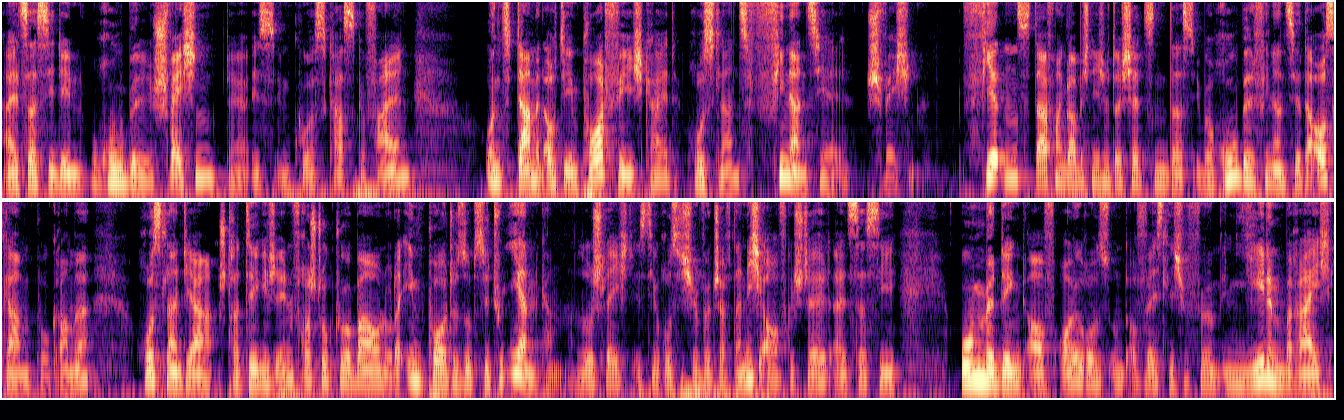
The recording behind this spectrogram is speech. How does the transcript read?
als dass sie den Rubel schwächen, der ist im Kurs krass gefallen, und damit auch die Importfähigkeit Russlands finanziell schwächen. Viertens darf man, glaube ich, nicht unterschätzen, dass über Rubel finanzierte Ausgabenprogramme Russland ja strategische Infrastruktur bauen oder Importe substituieren kann. So schlecht ist die russische Wirtschaft da nicht aufgestellt, als dass sie unbedingt auf Euros und auf westliche Firmen in jedem Bereich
